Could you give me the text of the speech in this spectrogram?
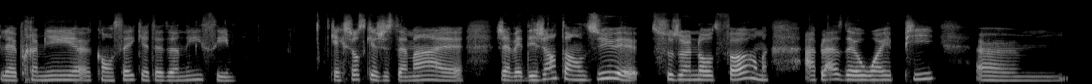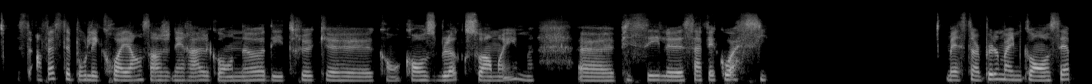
le premier conseil que tu as donné, c'est quelque chose que justement j'avais déjà entendu sous une autre forme à place de YP. en fait, c'était pour les croyances en général qu'on a, des trucs qu'on se bloque soi-même. puis c'est le ça fait quoi si? Mais c'est un peu le même concept.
